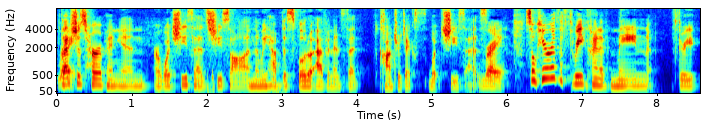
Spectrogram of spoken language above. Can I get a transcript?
Right. That's just her opinion or what she says she saw. And then we have this photo evidence that contradicts what she says. Right. So here are the three kind of main three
